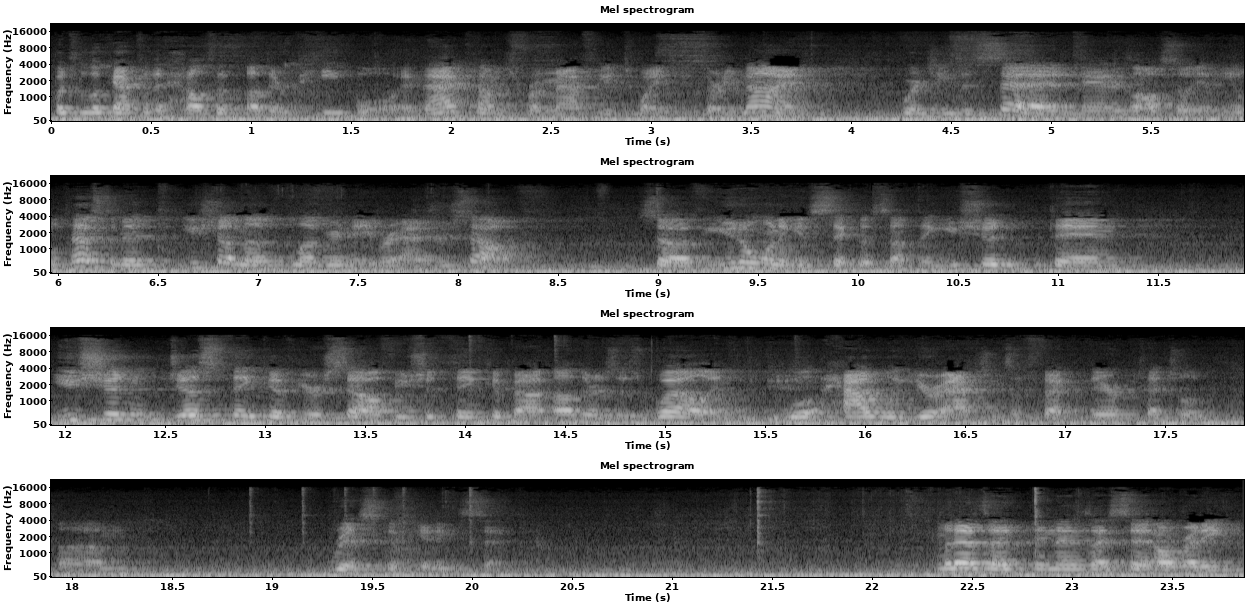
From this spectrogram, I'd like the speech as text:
but to look after the health of other people. And that comes from Matthew 22 39, where Jesus said, and is also in the Old Testament, you shall love your neighbor as yourself. So if you don't want to get sick with something, you shouldn't then you shouldn't just think of yourself. You should think about others as well, and will, how will your actions affect their potential um, risk of getting sick? But as I, and as I said already,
